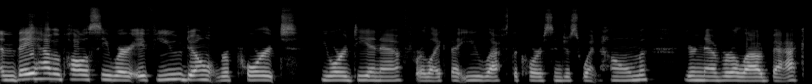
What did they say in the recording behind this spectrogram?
And they have a policy where if you don't report your DNF or like that you left the course and just went home, you're never allowed back.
